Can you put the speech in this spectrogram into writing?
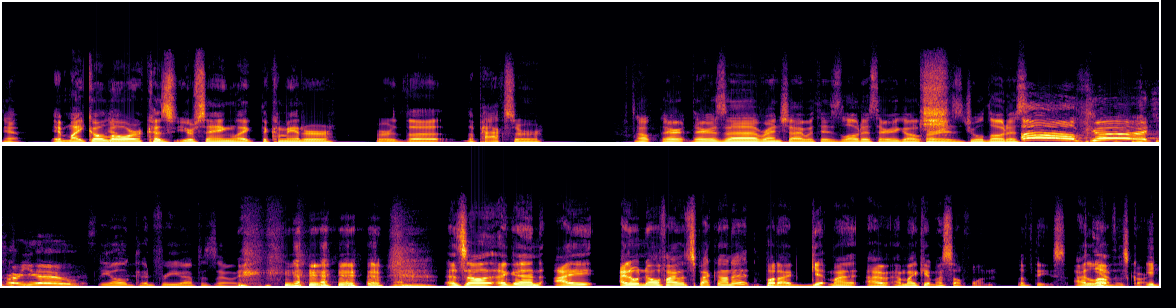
Yeah. It might go Yeah. lower because you're saying like the commander or the the packs are. Oh, there there's uh Renshai with his Lotus. There you go, or his jeweled Lotus. Oh, good for you. It's the old good for you episode. and so again, I I don't know if I would spec on it, but I'd get my I, I might get myself one of these. I love Yeah, this card. It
